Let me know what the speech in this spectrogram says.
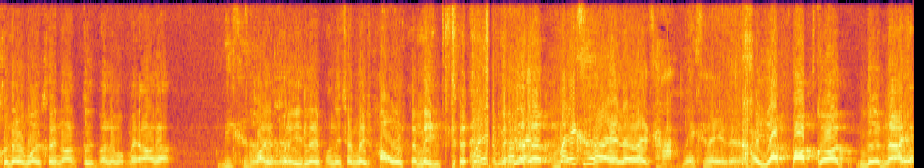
คุณนรมนเคยนอนตื่นมาแล้วบอกไม่เอาแล้วไม่เคยขอเฉยๆเลยเพราะนี่ฉันไม่เผาเลยไม่ไม่เคยไม่เคยเลยค่ะ ไม่เคยเลย ขยับปั๊บก็เดินหน้าไม่ต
